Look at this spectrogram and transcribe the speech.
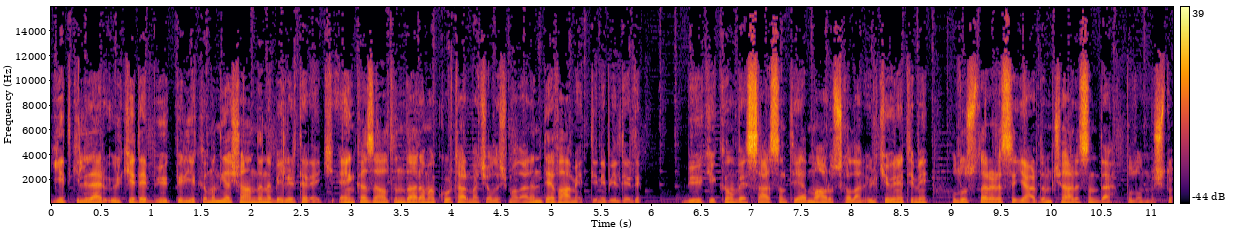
Yetkililer ülkede büyük bir yıkımın yaşandığını belirterek enkaz altında arama kurtarma çalışmalarının devam ettiğini bildirdi. Büyük yıkım ve sarsıntıya maruz kalan ülke yönetimi uluslararası yardım çağrısında bulunmuştu.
